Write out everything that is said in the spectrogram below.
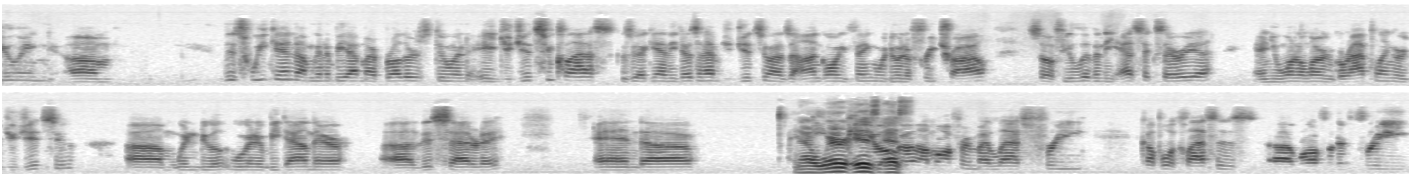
doing um, this weekend. I'm going to be at my brother's doing a jiu-jitsu class because again, he doesn't have jiu-jitsu as an ongoing thing. We're doing a free trial. So if you live in the Essex area and you want to learn grappling or jiu-jitsu, um, we're going to do. We're going to be down there uh, this Saturday, and. Uh, now, where is yoga, S? I'm offering my last free couple of classes. Uh, we're offering it free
